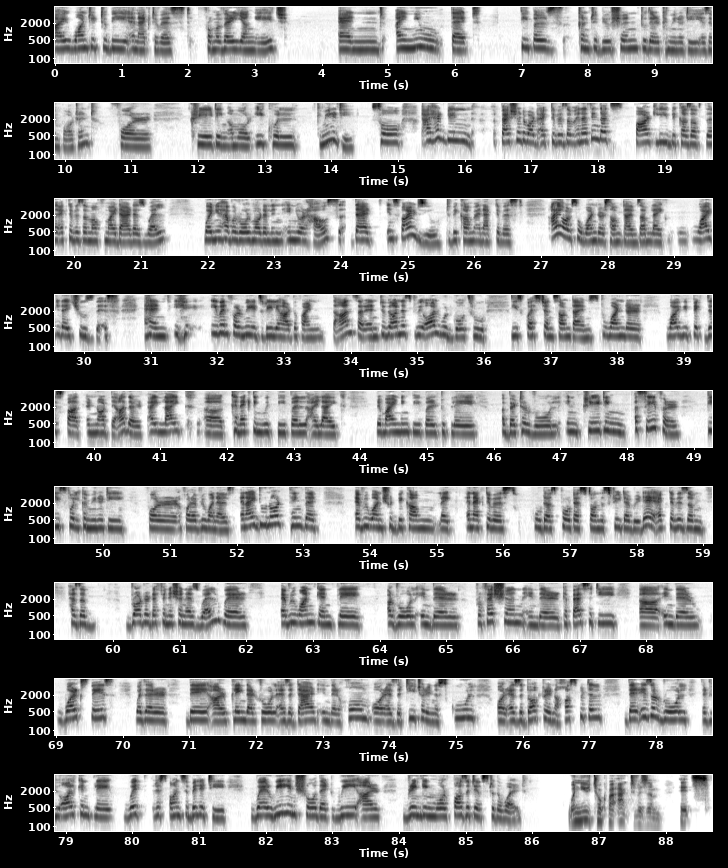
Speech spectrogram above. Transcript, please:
I wanted to be an activist from a very young age. And I knew that people's contribution to their community is important for creating a more equal community. So I had been passionate about activism, and I think that's partly because of the activism of my dad as well. When you have a role model in, in your house that inspires you to become an activist, I also wonder sometimes, I'm like, why did I choose this? And even for me, it's really hard to find the answer. And to be honest, we all would go through these questions sometimes to wonder why we picked this path and not the other. I like uh, connecting with people. I like reminding people to play a better role in creating a safer, peaceful community for for everyone else. And I do not think that everyone should become like an activist who does protest on the street every day. Activism has a broader definition as well, where everyone can play a role in their profession, in their capacity, uh, in their workspace, whether they are playing that role as a dad in their home or as a teacher in a school or as a doctor in a hospital. There is a role that we all can play with responsibility where we ensure that we are bringing more positives to the world. When you talk about activism, it's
